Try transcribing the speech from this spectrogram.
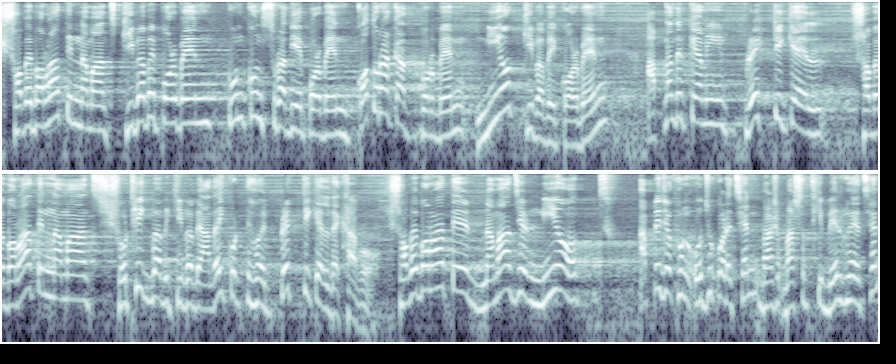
শবে বরাতের নামাজ কীভাবে পড়বেন? কোন কোন সূরা দিয়ে পড়বেন? কত রাকাত পড়বেন? নিয়ত কীভাবে করবেন? আপনাদেরকে আমি প্র্যাকটিক্যাল শবে বরাতের নামাজ সঠিকভাবে কীভাবে আদায় করতে হয় প্র্যাকটিক্যাল দেখাবো। শবে বরাতের নামাজের নিয়ত আপনি যখন অজু করেছেন বাস- থেকে বের হয়েছেন,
